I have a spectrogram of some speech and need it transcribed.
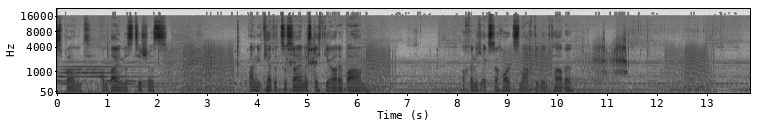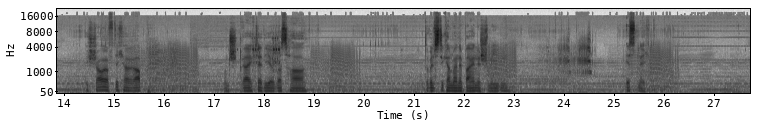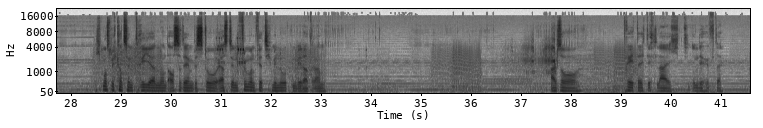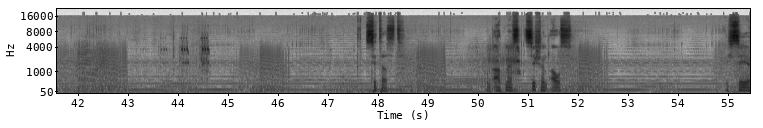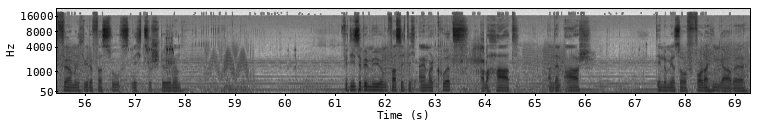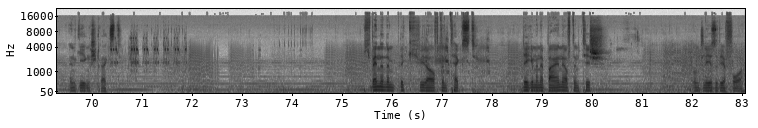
Hundehalsband am Bein des Tisches. Angekettet zu sein ist nicht gerade warm. Auch wenn ich extra Holz nachgelegt habe. Ich schaue auf dich herab und streichle dir übers Haar. Du willst dich an meine Beine schmiegen ist nicht. Ich muss mich konzentrieren und außerdem bist du erst in 45 Minuten wieder dran. Also trete ich dich leicht in die Hüfte. Du zitterst und atmest zischend aus. Ich sehe förmlich, wie du versuchst, nicht zu stöhnen. Für diese Bemühung fasse ich dich einmal kurz, aber hart an den Arsch, den du mir so voller Hingabe entgegenstreckst. Ich wende den Blick wieder auf den Text, lege meine Beine auf den Tisch und lese dir vor.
